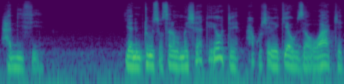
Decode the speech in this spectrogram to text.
hadithi. Yani mtume saa salama maisha yake yote hakusherekea uzao wake.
